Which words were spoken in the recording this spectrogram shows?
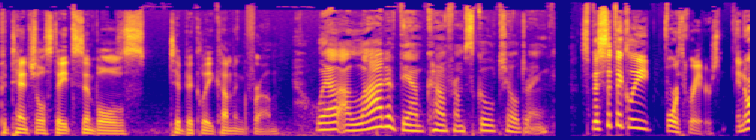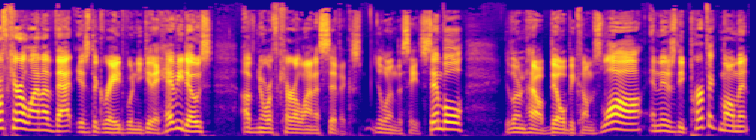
potential state symbols, typically coming from? well, a lot of them come from school children. Specifically, fourth graders. In North Carolina, that is the grade when you get a heavy dose of North Carolina civics. You learn the state symbol, you learn how a bill becomes law, and it is the perfect moment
